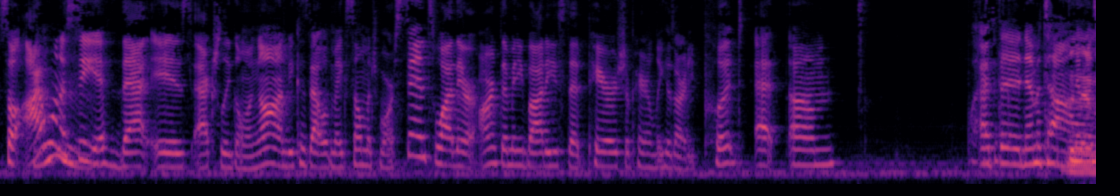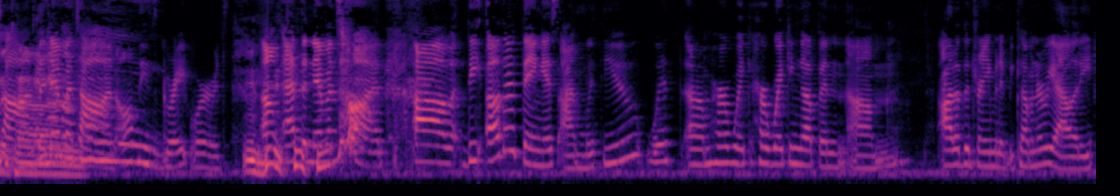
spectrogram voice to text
So I want to see if that is actually going on because that would make so much more sense. Why there aren't that many bodies that Parrish apparently has already put at um At the Nemeton. The Nemeton, Nemeton. the Nemeton, all these great words um, at the Nemeton. Um, the other thing is, I'm with you with um, her wake, her waking up and um, out of the dream and it becoming a reality.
